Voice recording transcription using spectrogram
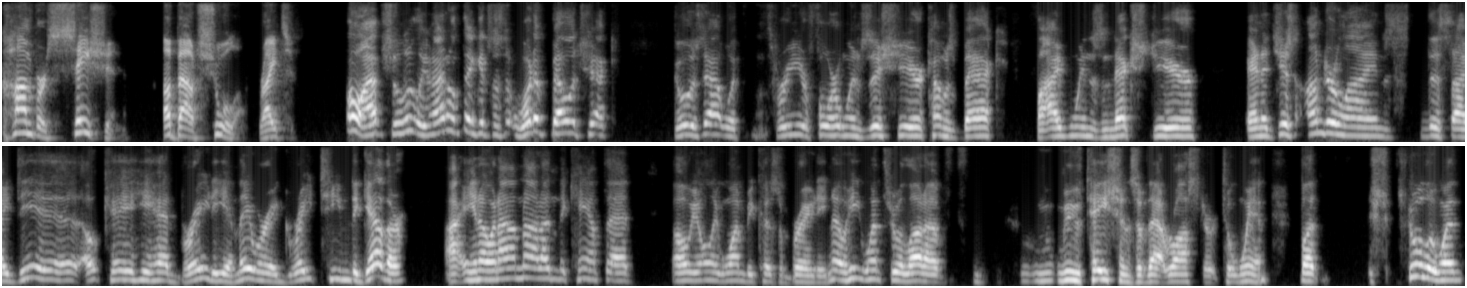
conversation about Shula, right? Oh, absolutely. And I don't think it's a, what if Belichick goes out with three or four wins this year, comes back five wins next year, And it just underlines this idea okay, he had Brady and they were a great team together. Uh, you know, and I'm not in the camp that, oh, he only won because of Brady. No, he went through a lot of mutations of that roster to win. But Shula went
